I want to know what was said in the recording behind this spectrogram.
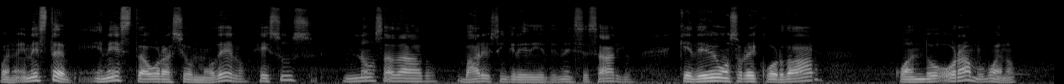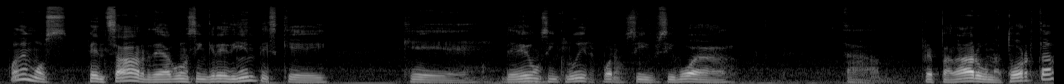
Bueno, en esta, en esta oración modelo, Jesús nos ha dado varios ingredientes necesarios que debemos recordar cuando oramos. Bueno, podemos pensar de algunos ingredientes que, que debemos incluir. Bueno, si, si voy a, preparar una torta,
